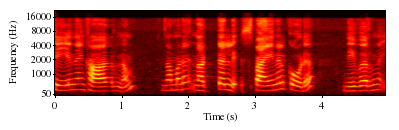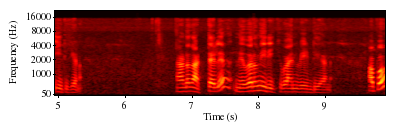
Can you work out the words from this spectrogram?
ചെയ്യുന്ന കാരണം നമ്മുടെ നട്ടൽ സ്പൈനൽ കോഡ് നിവർന്ന് ഇരിക്കണം. നമ്മുടെ നട്ടൽ നിവർന്നിരിക്കുവാൻ വേണ്ടിയാണ്. അപ്പോൾ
